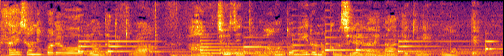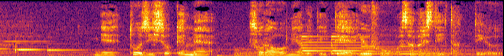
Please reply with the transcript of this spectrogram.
最初にこれを読んだ時はああ宇宙人っていうのが本当にいるのかもしれないな的に思って。で当時一生懸命空を見上げていて UFO を探していたっていう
